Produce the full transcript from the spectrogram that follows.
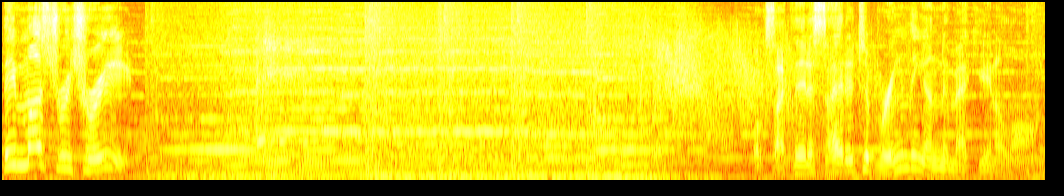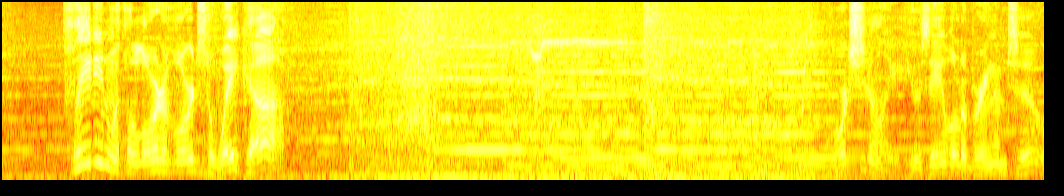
They must retreat. Looks like they decided to bring the young Namekian along, pleading with the Lord of Lords to wake up. Fortunately, he was able to bring him too.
